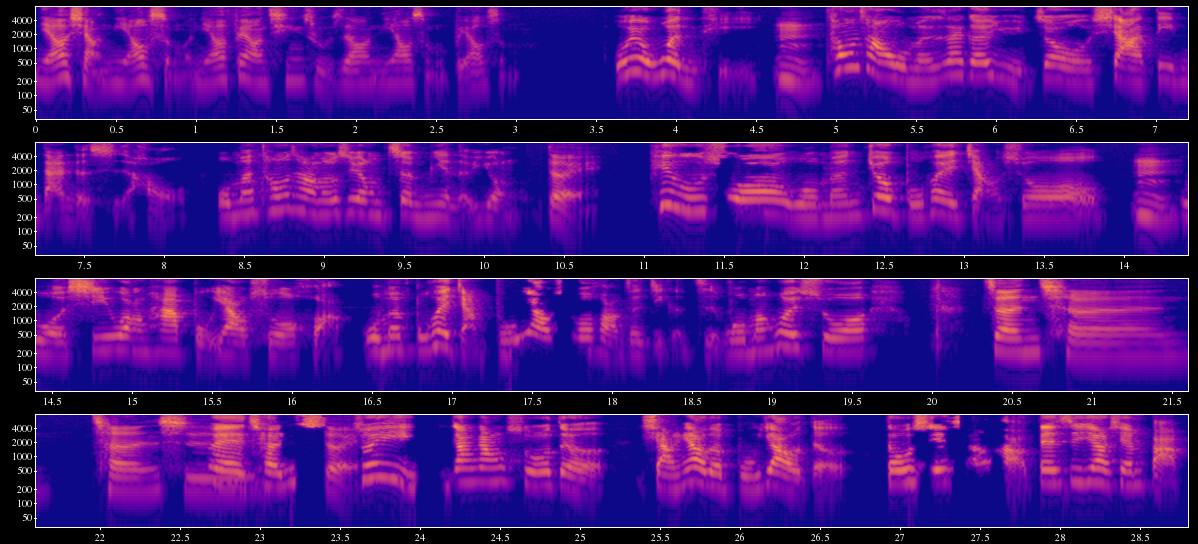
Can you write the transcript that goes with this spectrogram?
你要想你要什么，你要非常清楚知道你要什么，不要什么。我有问题，嗯，通常我们在跟宇宙下订单的时候，我们通常都是用正面的用，对。譬如说，我们就不会讲说，嗯，我希望他不要说谎，我们不会讲不要说谎这几个字，我们会说真诚、诚实，对，诚实。对，所以你刚刚说的想要的、不要的。都先想好，但是要先把不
